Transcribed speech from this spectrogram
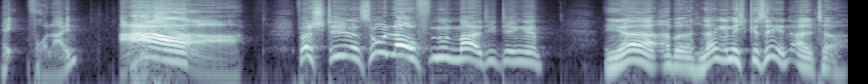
Hey, Fräulein? Ah! Verstehe, so laufen nun mal die Dinge. Ja, aber lange nicht gesehen, Alter.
